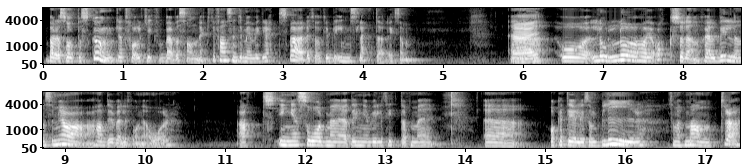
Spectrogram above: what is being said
bara såg på skunk att folk gick på Babasonic. Det fanns inte med med greppsvärdet att skulle bli insläppta liksom. Nej. Uh, och Lollo har ju också den självbilden som jag hade i väldigt många år. Att ingen såg mig, att ingen ville titta på mig. Uh, och att det liksom blir som ett mantra.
